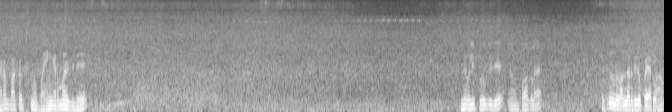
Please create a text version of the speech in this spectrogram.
இடம் பார்க்கறதுக்கு சும்மா பயங்கரமாக இருக்குது. இன்னும் வழி போகுது. நம்ம போகலை. எடுத்து நம்ம வந்த இடத்துக்கு போயிடலாம்.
